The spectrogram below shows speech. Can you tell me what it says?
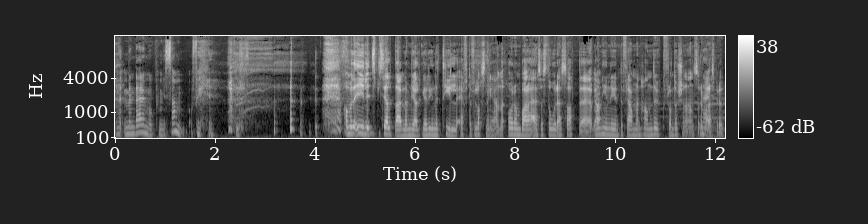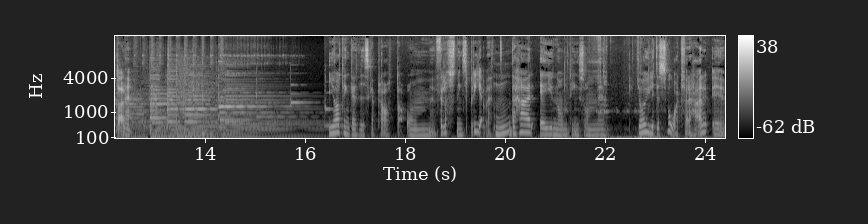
Men, men däremot på min sambo. Ja men det är ju lite speciellt där när mjölken rinner till efter förlossningen och de bara är så stora så att eh, man hinner ju inte fram en handduk från duschen än så det Nej, bara sprutar. nej. Jag tänker att vi ska prata om förlossningsbrevet. Mm. Det här är ju någonting som... eh, Jag har ju lite svårt för det här. Eh,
